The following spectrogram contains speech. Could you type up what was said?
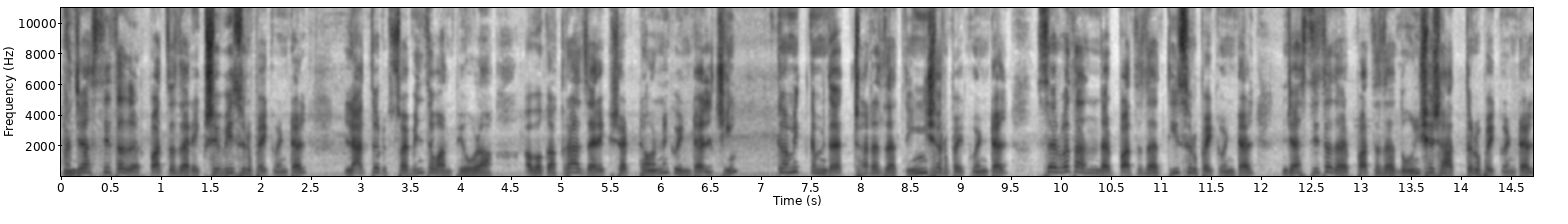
म्हणजे जास्तीचा दर पाच हजार एकशे वीस रुपये क्विंटल. लातूर सोयाबीनचा वाण पिवळा. अवघ अकरा हजार एकशे अठ्ठावन्न क्विंटलची. कमीत कमी दर चार हजार तीनशे रुपये क्विंटल. सर्वसाधारण दर पाच हजार तीस रुपये क्विंटल. जास्तीचा दर पाच हजार दोनशे शहात्तर रुपये क्विंटल.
